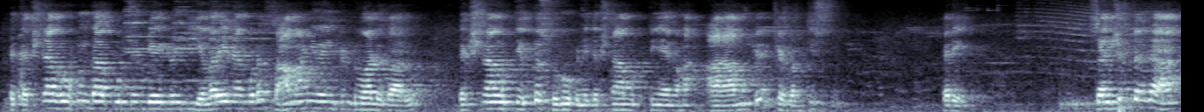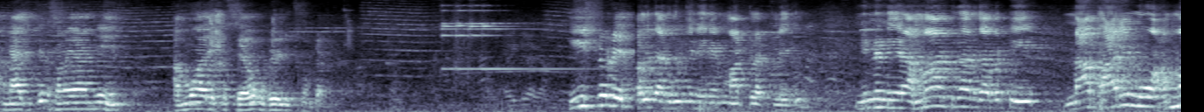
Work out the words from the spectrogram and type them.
అంటే దక్షిణాభిముఖంగా కూర్చుండేటువంటి ఎవరైనా కూడా సామాన్యమైనటువంటి వాళ్ళు కాదు దక్షిణామూర్తి యొక్క స్వరూపిణి దక్షిణామూర్తి నేను ఆ నామంకే ఇక్కడ వర్తిస్తుంది సరే సంక్షిప్తంగా నాకు ఇచ్చిన సమయాన్ని అమ్మవారి యొక్క సేవకు ఉపయోగించుకుంటాను ఈశ్వరుడు యొక్క దాని గురించి నేనేం మాట్లాడట్లేదు నిన్ను నేను అమ్మ అంటున్నాను కాబట్టి నా భార్య నువ్వు అమ్మ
